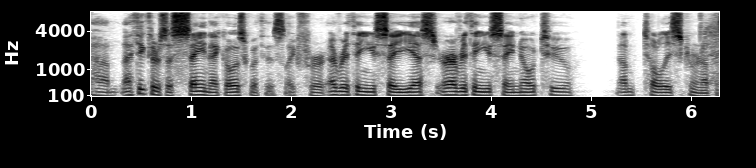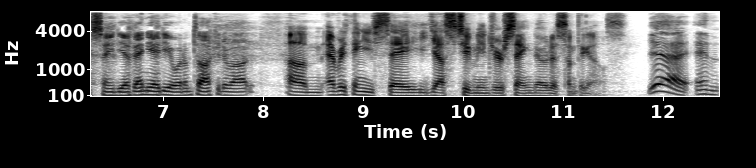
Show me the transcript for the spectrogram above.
um, I think there's a saying that goes with this, like for everything you say yes or everything you say no to. I'm totally screwing up the saying. Do you have any idea what I'm talking about? Um, everything you say yes to means you're saying no to something else. Yeah, and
